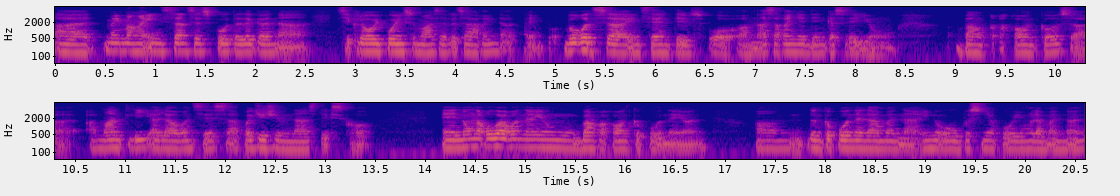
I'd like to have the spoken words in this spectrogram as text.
At may mga instances po talaga na si Chloe po yung sumasagot sa akin that time po. Bukod sa incentives po, um, nasa kanya din kasi yung bank account ko sa uh, monthly allowances sa pag-gymnastics ko. And nung nakuha ko na yung bank account ko po na yon, um, doon ko po nalaman na inuubos niya po yung laman nun.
